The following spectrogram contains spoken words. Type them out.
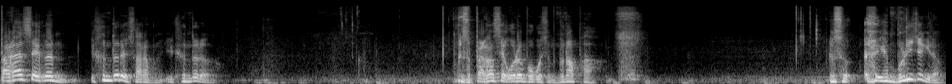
빨간색은 흔들어요, 사람은. 이렇게 흔들어. 그래서 빨간색 오래 보고 있으면 눈 아파. 그래서 이게 물리적이라고.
